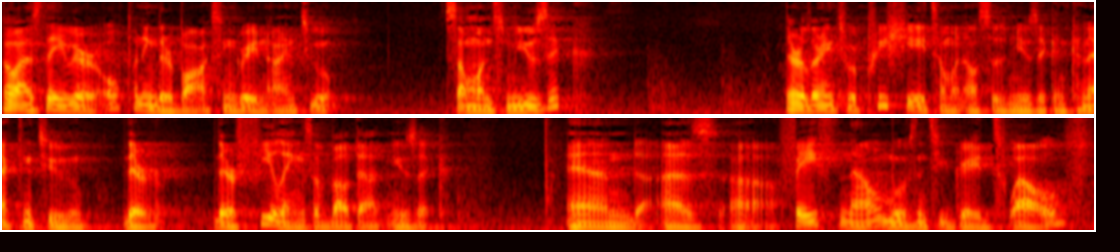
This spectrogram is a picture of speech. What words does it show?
So, as they were opening their box in grade 9 to someone's music, they're learning to appreciate someone else's music and connecting to their, their feelings about that music. And as uh, Faith now moves into grade 12,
